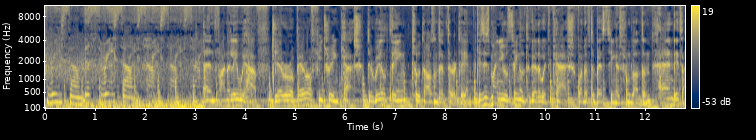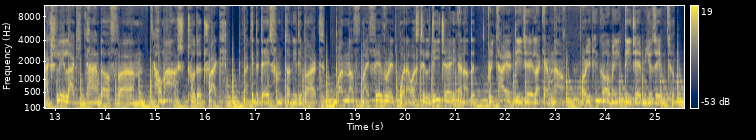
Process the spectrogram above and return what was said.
The threesome. And finally, we have Jerry Ropero featuring Cash, The Real Thing 2013. This is my new single together with Cash, one of the best singers from London. And it's actually like a kind of um, homage to the track back in the days from Tony Di Bart. One of my favorite when I was still a DJ and retired DJ like I'm now. Or you can call me DJ Museum too.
